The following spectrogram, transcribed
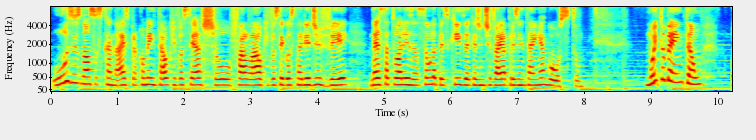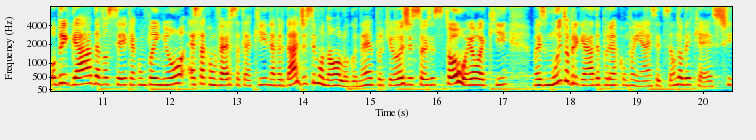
Use os nossos canais para comentar o que você achou, falar o que você gostaria de ver nessa atualização da pesquisa que a gente vai apresentar em agosto. Muito bem, então. Obrigada a você que acompanhou essa conversa até aqui, na verdade, esse monólogo, né? Porque hoje sou, estou eu aqui, mas muito obrigada por acompanhar essa edição do ABcast.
